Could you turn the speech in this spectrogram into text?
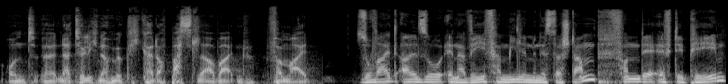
Und äh, natürlich nach Möglichkeit auch Bastelarbeiten vermeiden. Soweit also NRW-Familienminister Stamp von der FDP.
